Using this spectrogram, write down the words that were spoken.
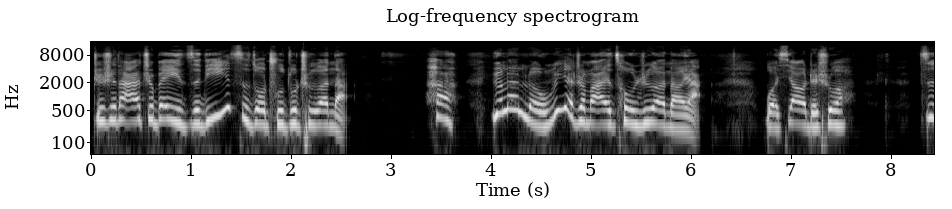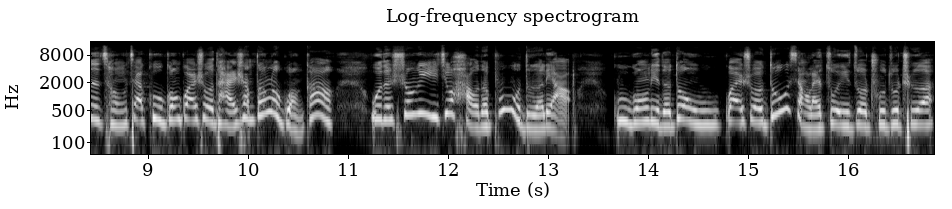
这是他这辈子第一次坐出租车呢。”哈，原来龙也这么爱凑热闹呀！我笑着说：“自从在故宫怪兽台上登了广告，我的生意就好的不得了。故宫里的动物、怪兽都想来坐一坐出租车，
